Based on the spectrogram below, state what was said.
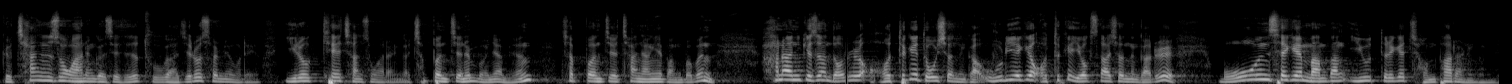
그 찬송하는 것에 대해서 두 가지로 설명을 해요. 이렇게 찬송하라는 거예요. 첫 번째는 뭐냐면 첫 번째 찬양의 방법은 하나님께서 너를 어떻게 도우셨는가, 우리에게 어떻게 역사하셨는가를 온 세계 만방 이웃들에게 전파하라는 겁니다.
